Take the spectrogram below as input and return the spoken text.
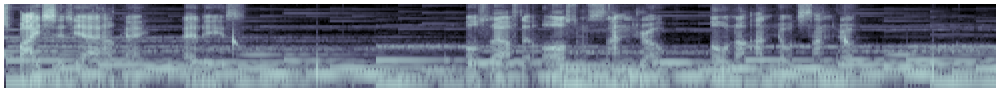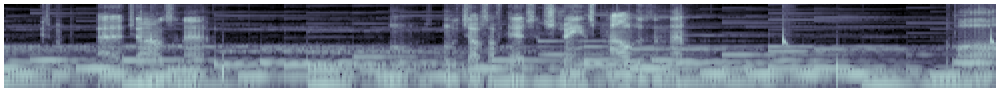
spices, yeah, okay. There it is. Of the awesome Sandro. Oh, not Andro, it's Sandro. Gives me uh, jars in there jobs I've heard some strange powders in them. But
